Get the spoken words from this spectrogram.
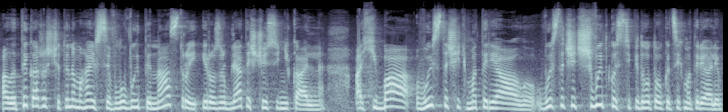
Але ти кажеш, що ти намагаєшся вловити настрої і розробляти щось унікальне. А хіба вистачить матеріалу, вистачить швидкості підготовки цих матеріалів,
